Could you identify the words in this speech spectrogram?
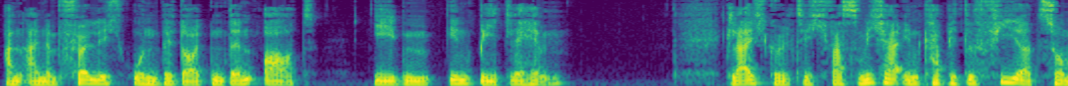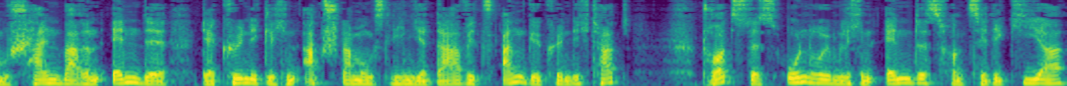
an einem völlig unbedeutenden Ort, eben in Bethlehem. Gleichgültig, was Micha in Kapitel 4 zum scheinbaren Ende der königlichen Abstammungslinie Davids angekündigt hat, trotz des unrühmlichen Endes von Zedekia,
